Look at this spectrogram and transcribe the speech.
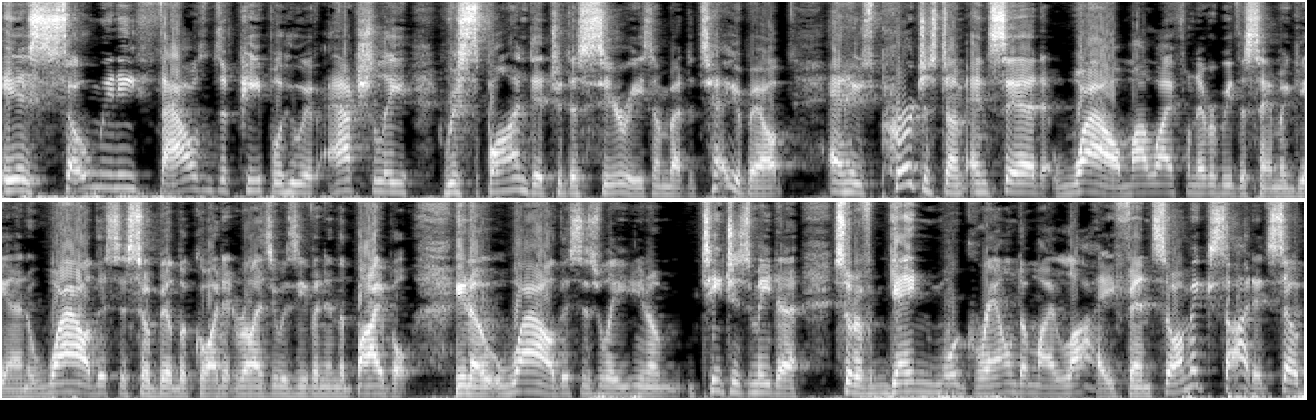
is so many thousands of people who have actually responded to the series I'm about to tell you about, and who's purchased them and said, "Wow, my life will never be the same again." Again. Wow, this is so biblical. I didn't realize it was even in the Bible. You know, wow, this is really, you know, teaches me to sort of gain more ground on my life. And so I'm excited. So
